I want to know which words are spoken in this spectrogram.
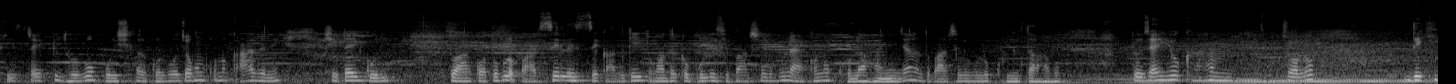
ফ্রিজটা একটু ধরবো পরিষ্কার করব। যখন কোনো কাজ নেই, সেটাই করি। তো আর কতগুলো পার্সেল এসছে কালকেই তোমাদেরকে বলেছি। পার্সেলগুলো এখনও খোলা হয়নি, জানো তো? পার্সেলগুলো খুলতে হবে। তো যাই হোক চলো। দেখি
